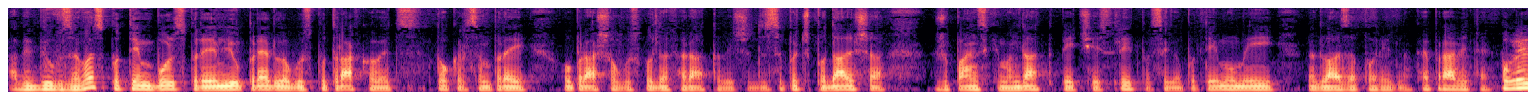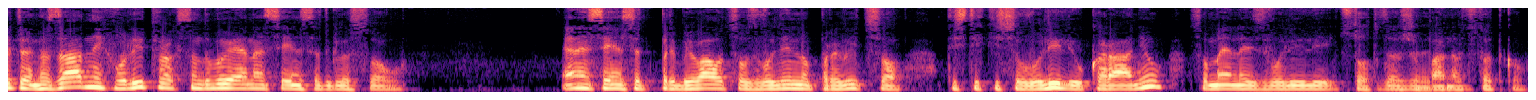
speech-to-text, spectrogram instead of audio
Ali bi bil za vas potem bolj sprejemljiv predlog, gospod Rakovec, to, kar sem prej vprašal gospoda Feratoviča, da se pač podaljša županski mandat 5-6 let, pa se ga potem omeji na dva zaporedna? Kaj pravite? Poglejte, na zadnjih volitvah sem dobil 71 glasov. 71 prebivalcev z volilno pravico, tistih, ki so volili v Karanju, so mene izvolili odstotkov, za župana odstotkov.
